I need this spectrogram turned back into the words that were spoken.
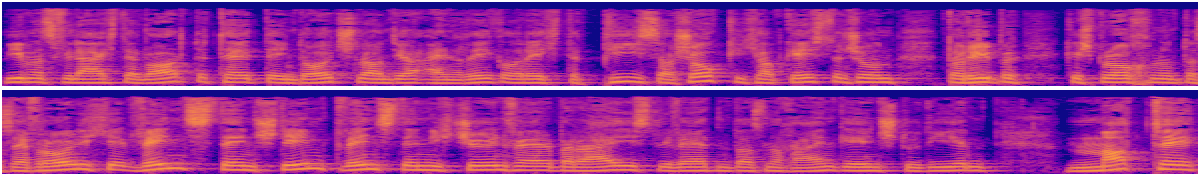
wie man es vielleicht erwartet hätte. In Deutschland ja ein regelrechter PISA-Schock. Ich habe gestern schon darüber gesprochen und das Erfreuliche, wenn es denn stimmt, wenn es denn nicht Schönfärberei ist, wir werden das noch eingehend studieren, Mathe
